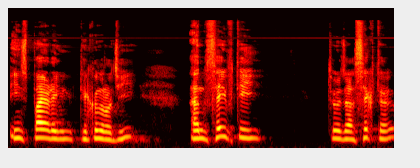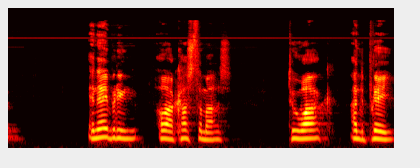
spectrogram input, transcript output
inspiring technology, and safety to the sector, enabling our customers to work and play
